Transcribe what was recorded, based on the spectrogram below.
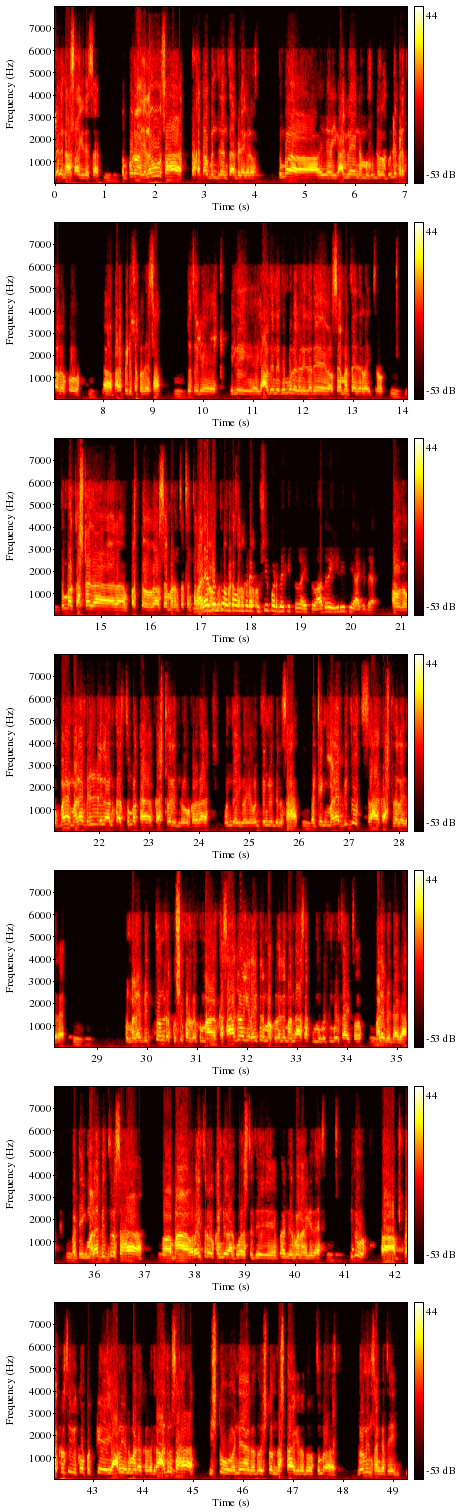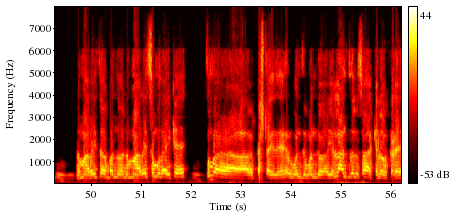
ಬೆಳೆ ನಾಶ ಆಗಿದೆ ಸರ್. ಸಂಪೂರ್ಣ ಎಲ್ಲವೂ ಸಹ ಕಟಾವ್ ಬಂದಿದಂತ ಬೆಳೆಗಳು. ತುಂಬಾ ಈಗ- ಈಗಾಗ್ಲೇ ನಮ್ಮ ಗುಂಡ ಗುಂಡ್ಲುಪೇಟೆ ತಾಲೂಕು ಬರಪೀಡಿತ ಪ್ರದೇಶ. ಜೊತೆಗೆ ಇಲ್ಲಿ ಯಾವುದೇ ನದಿ ಮೂಲಗಳಿಲ್ಲದೆ ವ್ಯವಸಾಯ ಮಾಡ್ತಾ ಇದ್ದಾರೆ ರೈತರು. ತುಂಬಾ ಕಷ್ಟದ ಫಸ್ಟ್ ವ್ಯವಸಾಯ ಒಂದ್ ಖುಷಿ ಪಡ್ಬೇಕಿತ್ತು ರೈತರು ಆದ್ರೆ ಈ ರೀತಿ ಆಗಿದೆ. ಹೌದು ಮಳೆ ಮಳೆ ಬೀಳಲಿಲ್ಲ ಅಂತ ತುಂಬಾ ಕಷ್ಟದಲ್ಲಿದ್ರು ಕಳೆದ ಒಂದು ಈಗ ಒಂದ್ ತಿಂಗಳಿಂದಲೂ ಸಹ. ಬಟ್ ಈಗ ಮಳೆ ಬಿದ್ದು ಸಹ ಕಷ್ಟದಲ್ಲಿದ್ದಾರೆ. ಮಳೆ ಬಿತ್ತು ಅಂತ ಖುಷಿ ಪಡ್ಬೇಕು. ಸಹಜವಾಗಿ ರೈತರ ಮುಖದಲ್ಲಿ ಮಂದಾಸ ಮೂಡ್ತಾ ಇತ್ತು ಮಳೆ ಬಿದ್ದಾಗ. ಬಟ್ ಈಗ ಮಳೆ ಬಿದ್ರು ಸಹ ರೈತರು ಕಣ್ಣೀರಾಗುವ ಸ್ಥಿತಿ ನಿರ್ಮಾಣ ಆಗಿದೆ. ಇದು ಪ್ರಕೃತಿ ವಿಕೋಪಕ್ಕೆ ಯಾರು ಏನು ಮಾಡಕ್ಕಾಗದ್ರೆ ಆದ್ರೂ ಸಹ ಇಷ್ಟು ಒಣ್ಣೆ ಆಗೋದು ಇಷ್ಟೊಂದು ನಷ್ಟ ಆಗಿರೋದು ತುಂಬಾ ನೋವಿನ ಸಂಗತಿ. ನಮ್ಮ ರೈತ ಬಂದು ನಮ್ಮ ರೈತ ಸಮುದಾಯಕ್ಕೆ ತುಂಬಾ ಕಷ್ಟ ಇದೆ. ಒಂದು ಒಂದು ಎಲ್ಲಾ ಹಂತದಲ್ಲೂ ಸಹ ಕೆಲವು ಕಡೆ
